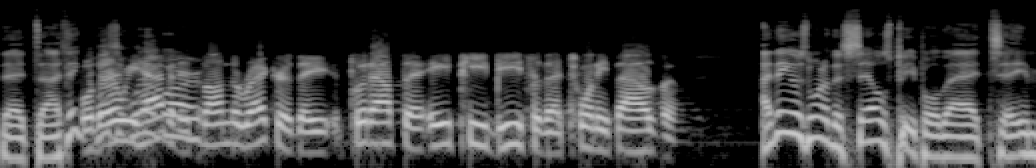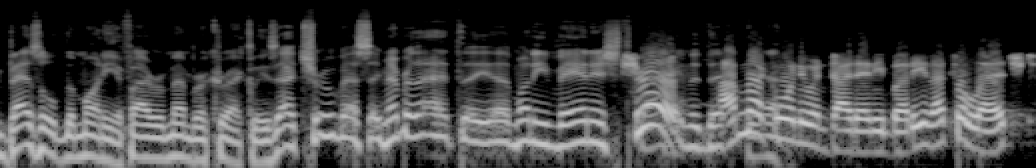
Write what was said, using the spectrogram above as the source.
That uh, I think. Well, there we have it. our- It's on the record. They put out the APB for that twenty thousand. I think it was one of the salespeople that uh, embezzled the money, if I remember correctly. Is that true, Vesa? Remember that the uh, money vanished? Sure. back in the day? I'm not Yeah. going to indict anybody. That's alleged.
